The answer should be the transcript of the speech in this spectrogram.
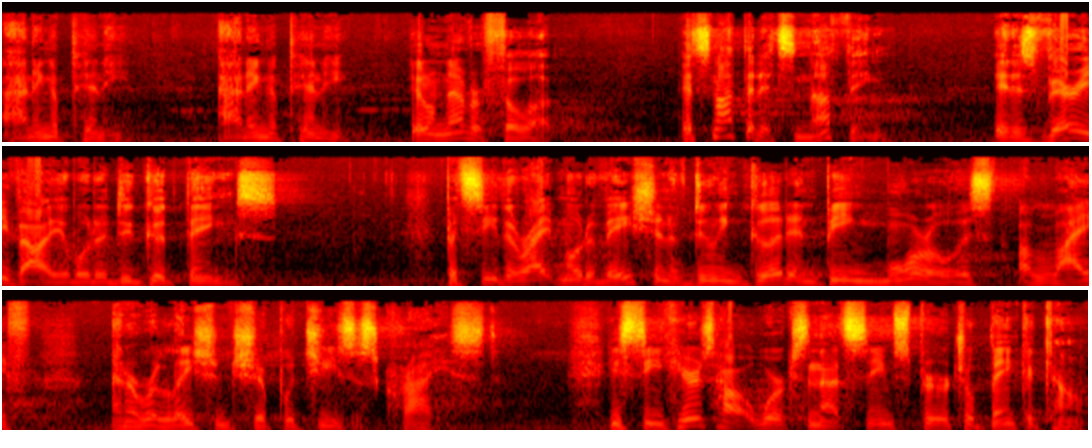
adding a penny, adding a penny. It'll never fill up. It's not that it's nothing, it is very valuable to do good things. But see, the right motivation of doing good and being moral is a life and a relationship with Jesus Christ. You see, here's how it works in that same spiritual bank account.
